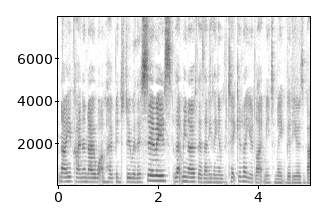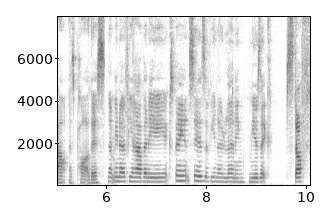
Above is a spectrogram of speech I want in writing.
Now you kind of know what I'm hoping to do with this series. Let me know if there's anything in particular you'd like me to make videos about as part of this. Let me know if you have any experiences of, you know, learning music stuff,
